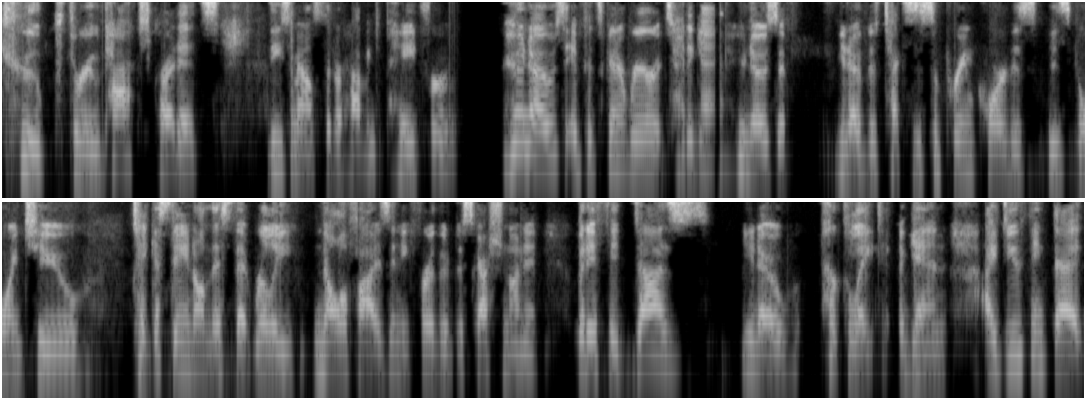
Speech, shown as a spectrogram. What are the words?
coop through tax credits these amounts that are having to pay for. Who knows if it's going to rear its head again? Who knows if you know the texas supreme court is is going to take a stand on this that really nullifies any further discussion on it. But if it does you know percolate again i do think that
